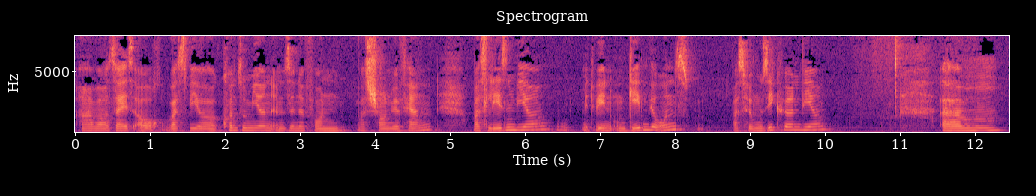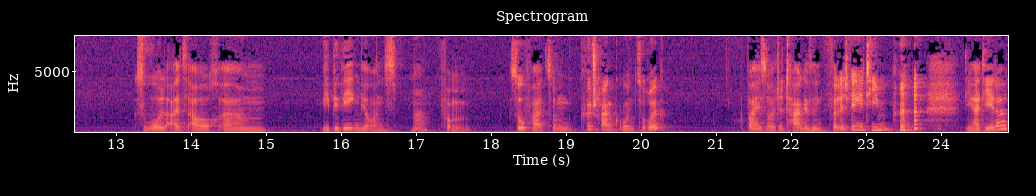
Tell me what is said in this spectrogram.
aber sei es auch, was wir konsumieren im Sinne von, was schauen wir fern, was lesen wir, mit wem umgeben wir uns, was für Musik hören wir. Ähm, sowohl als auch, ähm, wie bewegen wir uns. Ne? Vom Sofa zum Kühlschrank und zurück. Wobei solche Tage sind völlig legitim. Die hat jeder.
